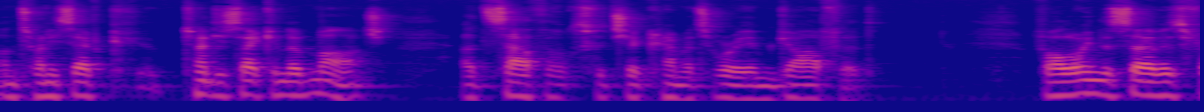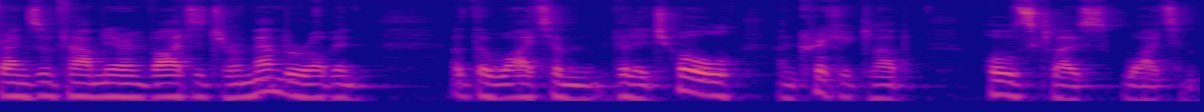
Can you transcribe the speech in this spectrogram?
on 22nd of March at South Oxfordshire Crematorium, Garford. Following the service, friends and family are invited to remember Robin at the Wytham Village Hall and Cricket Club, Halls Close, Wytham.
